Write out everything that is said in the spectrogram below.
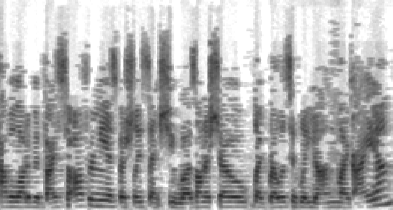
have a lot of advice to offer me, especially since she was on a show, like, relatively young, like I am,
